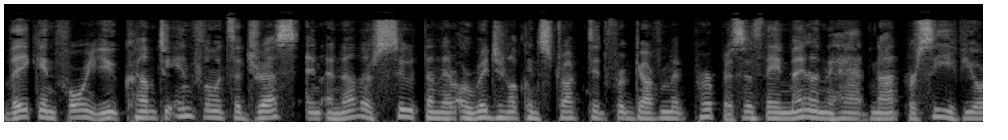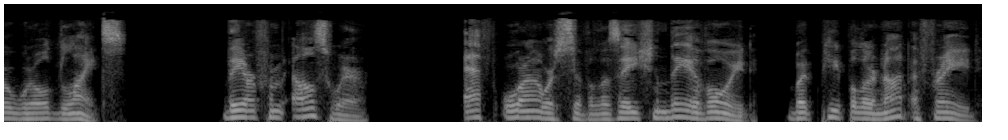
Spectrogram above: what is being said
They can for you come to influence a dress and another suit than their original constructed for government purposes they men in the hat not perceive your world lights. They are from elsewhere. F or our civilization they avoid, but people are not afraid.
